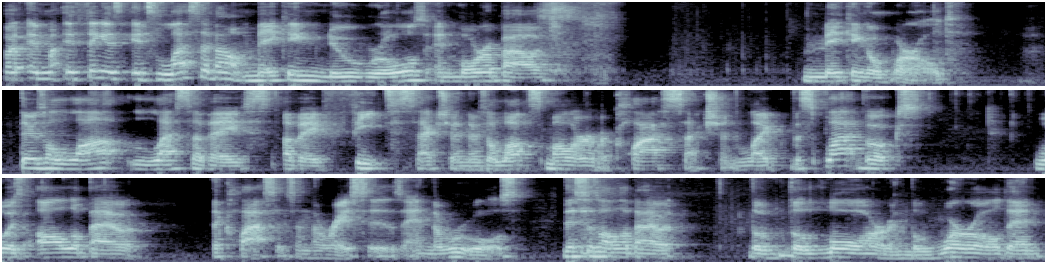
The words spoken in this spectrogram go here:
but in my, the thing is, it's less about making new rules and more about making a world. There's a lot less of a of a feats section. There's a lot smaller of a class section. Like the Splat books was all about the classes and the races and the rules. This is all about the the lore and the world. And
